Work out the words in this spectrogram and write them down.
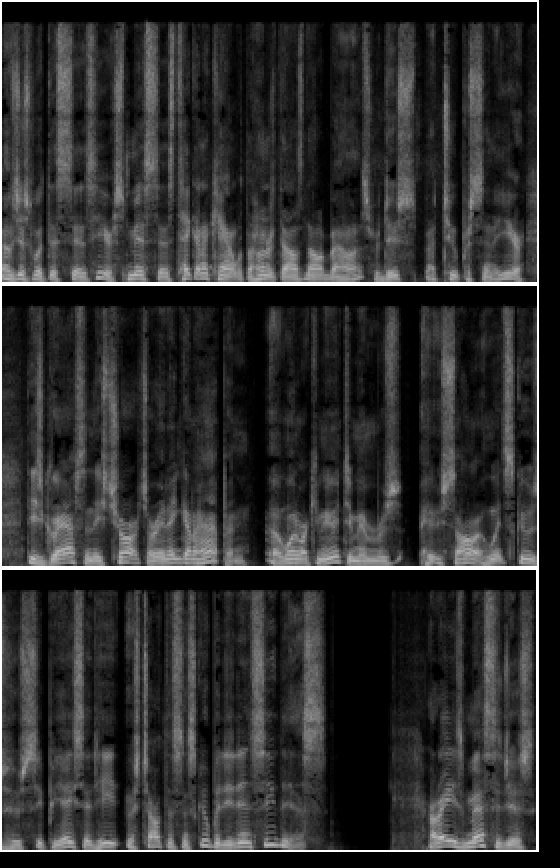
of just what this says here. Smith says, take an account with a $100,000 balance, reduce by 2% a year. These graphs and these charts are, it ain't going to happen. Uh, one of our community members who saw it, who went to school, whose CPA said he was taught this in school, but he didn't see this. Our lady's messages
